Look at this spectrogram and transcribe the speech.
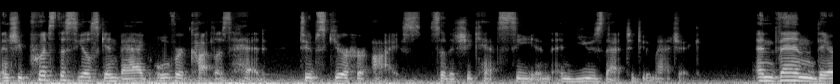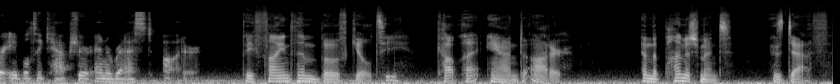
and she puts the sealskin bag over Katla's head to obscure her eyes so that she can't see and, and use that to do magic. And then they are able to capture and arrest Otter. They find them both guilty, Katla and Otter. And the punishment is death.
